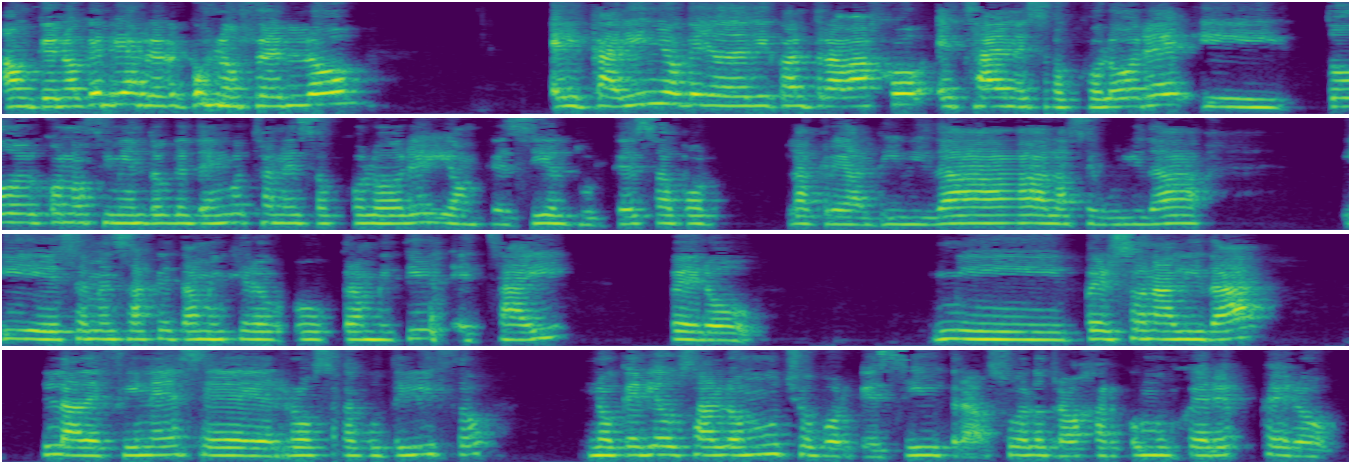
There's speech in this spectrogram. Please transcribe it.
aunque no quería reconocerlo, el cariño que yo dedico al trabajo está en esos colores y todo el conocimiento que tengo está en esos colores y aunque sí, el turquesa por la creatividad, la seguridad y ese mensaje también quiero transmitir está ahí, pero mi personalidad la define ese rosa que utilizo. No quería usarlo mucho porque sí, suelo trabajar con mujeres, pero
